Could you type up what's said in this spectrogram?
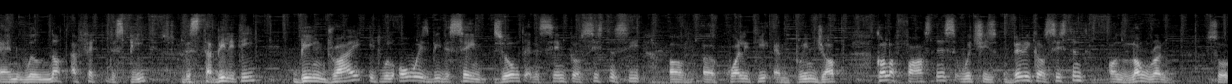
and will not affect the speed, the stability. Being dry, it will always be the same result and the same consistency of uh, quality and print job. Color fastness, which is very consistent on the long run. So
